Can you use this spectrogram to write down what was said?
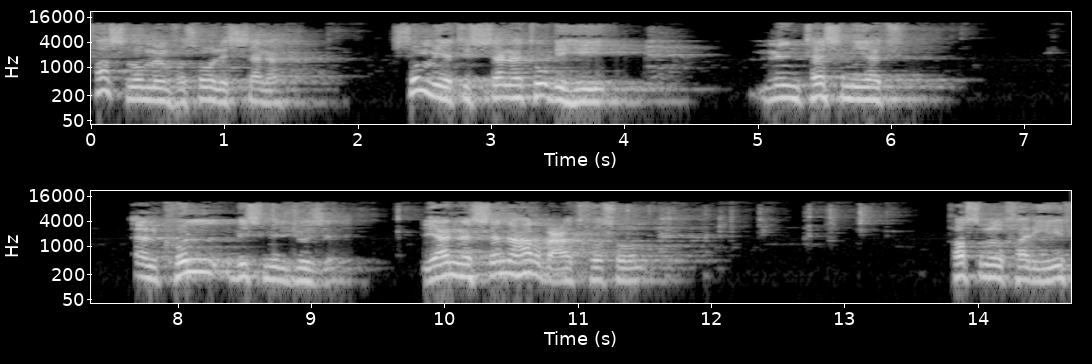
فصل من فصول السنة سميت السنة به من تسمية الكل باسم الجزء لأن السنة أربعة فصول فصل الخريف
